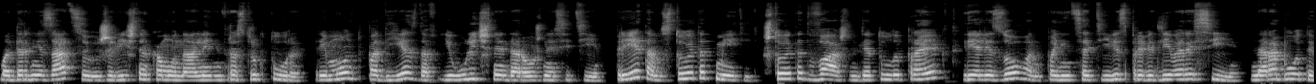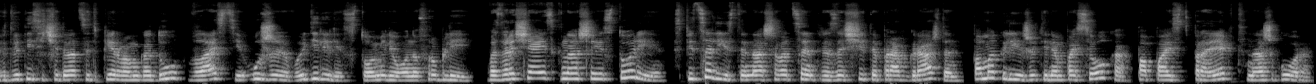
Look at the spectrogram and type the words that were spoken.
модернизацию жилищно-коммунальной инфраструктуры, ремонт подъездов и уличной дорожной сети. При этом стоит отметить, что этот важный для Тулы проект реализован по инициативе «Справедливой России». На работы в 2021 году власти уже выделили 100 миллионов рублей. Возвращаясь к нашей истории, специалисты нашего Центра защиты прав граждан помогли жителям поселка попасть в проект «Наш город».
